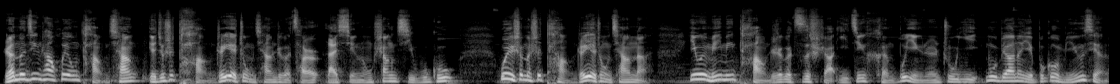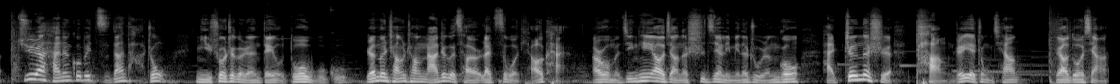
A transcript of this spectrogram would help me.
人们经常会用“躺枪”，也就是“躺着也中枪”这个词儿来形容伤及无辜。为什么是躺着也中枪呢？因为明明躺着这个姿势啊，已经很不引人注意，目标呢也不够明显了，居然还能够被子弹打中，你说这个人得有多无辜？人们常常拿这个词儿来自我调侃，而我们今天要讲的事件里面的主人公，还真的是躺着也中枪。不要多想，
